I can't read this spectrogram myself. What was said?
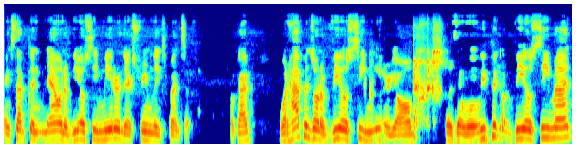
except in now in a VOC meter, they're extremely expensive. Okay? What happens on a VOC meter, y'all, is that when we pick up VOC, Matt,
